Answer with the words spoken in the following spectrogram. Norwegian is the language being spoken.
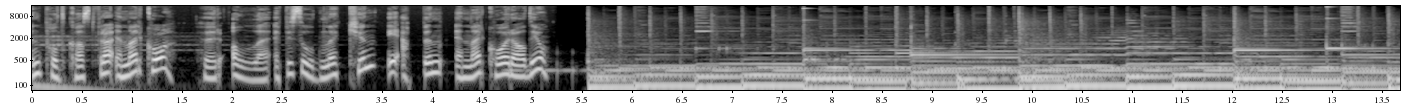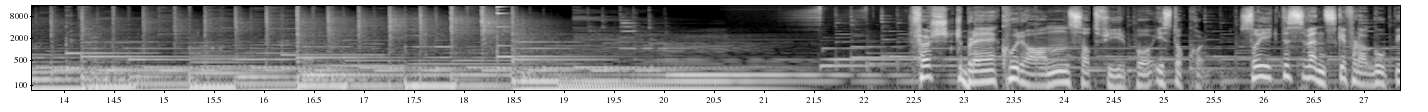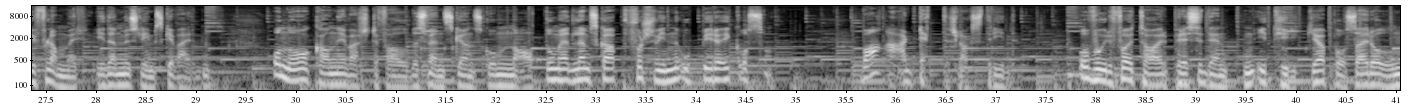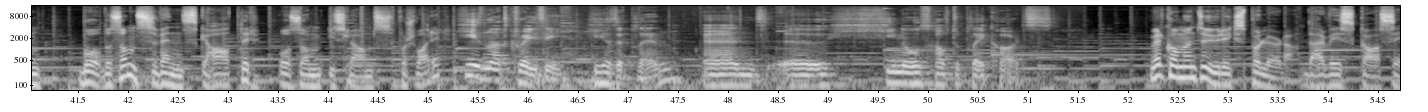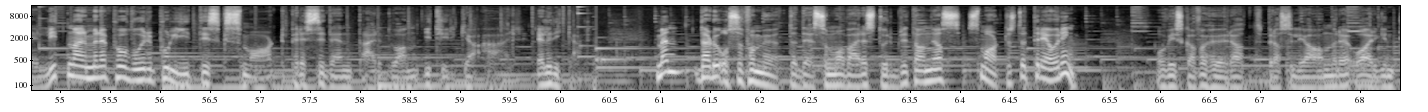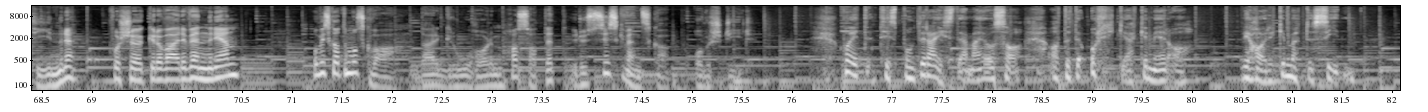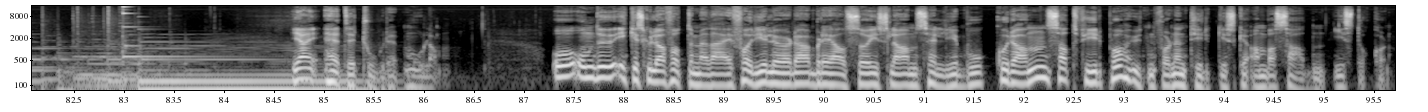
en podkast fra NRK. Hør alle episodene kun i appen NRK Radio. Først ble Koranen satt fyr på i Stockholm. Så gikk det svenske flagget opp i flammer i den muslimske verden. Og nå kan i verste fall det svenske ønsket om Nato-medlemskap forsvinne opp i røyk også. Hva er dette slags strid? Og hvorfor tar presidenten i Tyrkia på seg rollen både som svenskehater og som islams forsvarer? Plan and uh, he knows how to play. Velkommen til Urix på lørdag, der vi skal se litt nærmere på hvor politisk smart president Erdogan i Tyrkia er, eller ikke er. Men der du også får møte det som må være Storbritannias smarteste treåring. Og vi skal få høre at brasilianere og argentinere forsøker å være venner igjen. Og vi skal til Moskva, der Gro Holm har satt et russisk vennskap over styr. På et tidspunkt reiste jeg meg og sa at dette orker jeg ikke mer av. Vi har ikke møttes siden. Jeg heter Tore Moland. Og om du ikke skulle ha fått det med deg, forrige lørdag ble altså islams hellige bok Koranen satt fyr på utenfor den tyrkiske ambassaden i Stockholm.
